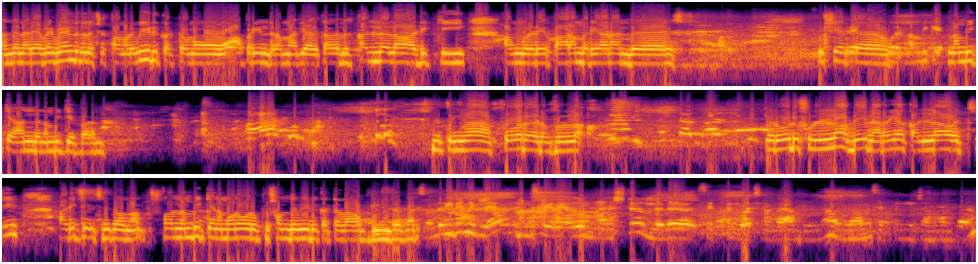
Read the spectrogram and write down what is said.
வந்து நிறைய பேர் வேண்டுதல் வச்சிருப்பாங்கல்ல வீடு கட்டணும் அப்படின்ற மாதிரி. அதுக்காக கல்லெல்லாம் அடுக்கி அவங்களுடைய பாரம்பரியான அந்த விஷயத்த ஒரு நம்பிக்கை. நம்பிக்கை அந்த நம்பிக்கை பாருங்க. பார்த்தீங்களா போற இடம் ஃபுல்லா ரோடு ஃபுல்லா அப்படியே நிறைய கல்லா வச்சு அடுக்கி வச்சிருக்காங்க. ஒரு நம்பிக்கை நம்ம ஒரு சொந்த வீடு கட்டலாம் அப்படின்ற மாதிரி. சொந்த வீடுன்னு இல்ல மனசுல எதையாவது ஒண்ணு நினைச்சிட்டு அந்த இதை செட் பண்ணி வச்சாங்க அப்படின்னா அதுதான் செட் பண்ணி வச்சாங்க அப்படின்னா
